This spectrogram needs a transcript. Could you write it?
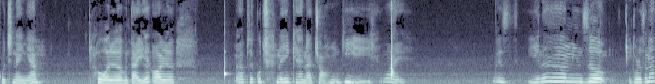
कुछ नहीं है। और बताइए, और आपसे कुछ नहीं कहना चाहूँगी। वाई ये ना मीन्स थोड़ा सा ना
